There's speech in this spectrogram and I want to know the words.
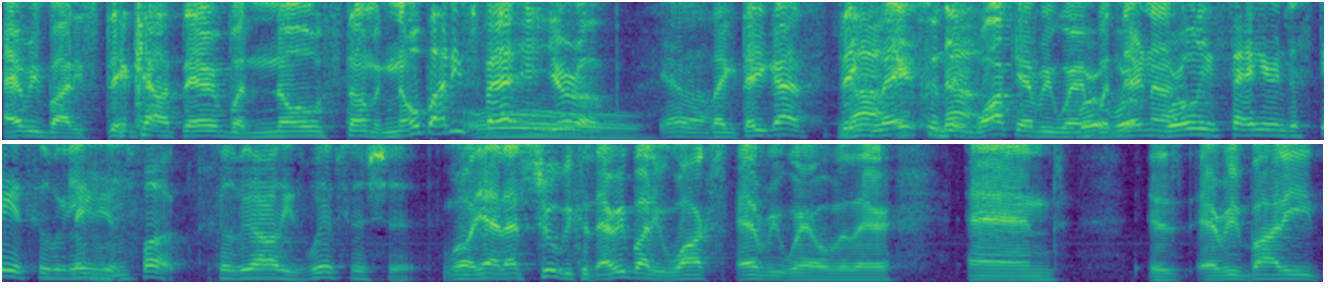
everybody stick out there, but no stomach. Nobody's fat in Europe. Oh. Yeah. Like they got thick Nah, legs because nah. they walk everywhere, We're, but we're, they're not. we're only fat here in the states because we're lazy Mm-hmm. as fuck. Because we got all these whips and shit. Well, yeah, that's true because everybody walks everywhere over there, and is everybody.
